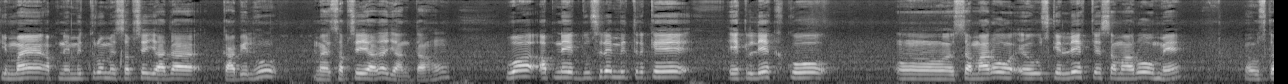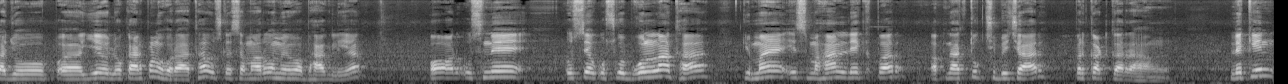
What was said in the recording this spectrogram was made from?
कि मैं अपने मित्रों में सबसे ज़्यादा काबिल हूँ, मैं सबसे ज़्यादा जानता हूँ। वह अपने एक दूसरे मित्र के एक लेख को समारोह उसके लेख के समारोह में, उसका जो ये लोकार्पण हो रहा था, उसके समारोह में वह भाग लिया और उसने, उससे, उसको बोलना था कि मैं इस महान लेख पर अपना तुच्छ विचार प्रकट कर रहा हूँ। लेकिन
